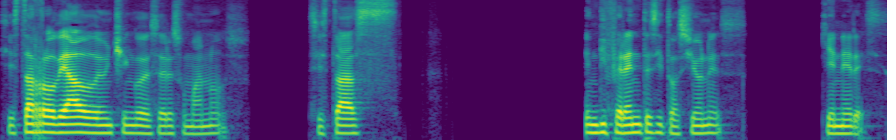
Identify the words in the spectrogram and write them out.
Si estás rodeado de un chingo de seres humanos, si estás en diferentes situaciones, quién eres.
